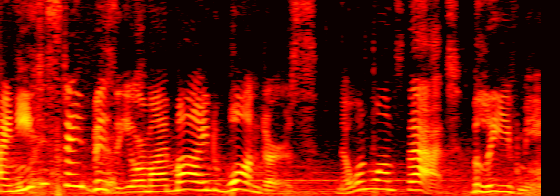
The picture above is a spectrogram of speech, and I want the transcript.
I need to stay busy or my mind wanders. No one wants that, believe me.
